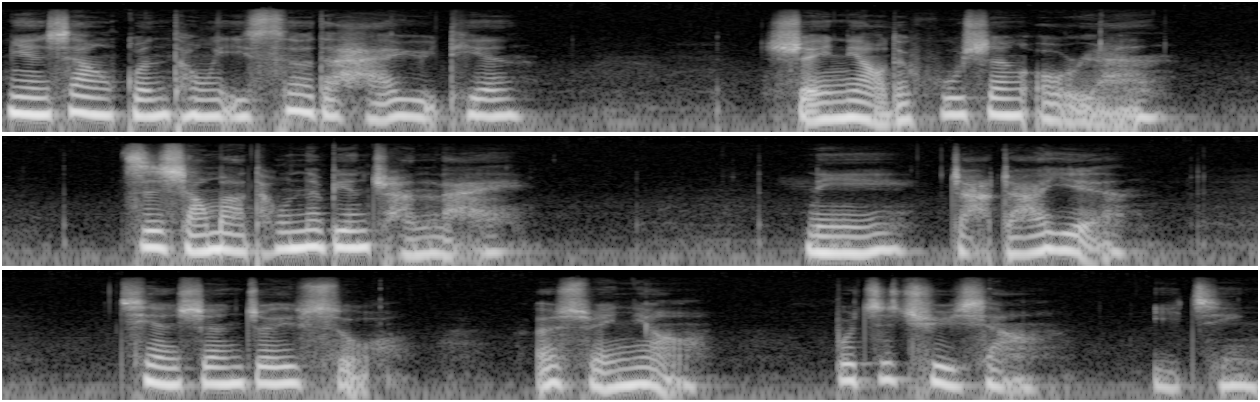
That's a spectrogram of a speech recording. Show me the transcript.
面向浑同一色的海与天，水鸟的呼声偶然自小码头那边传来。你眨眨眼，欠身追索，而水鸟不知去向，已经。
